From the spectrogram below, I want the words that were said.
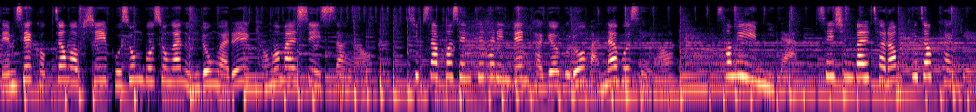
냄새 걱정 없이 보송보송한 운동화를 경험할 수 있어요. 14% 할인된 가격으로 만나보세요. 3위입니다. 새 신발처럼 쾌적하게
